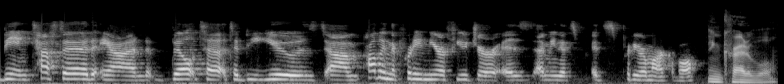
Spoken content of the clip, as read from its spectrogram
being tested and built to, to be used um, probably in the pretty near future is I mean it's it's pretty remarkable. Incredible.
